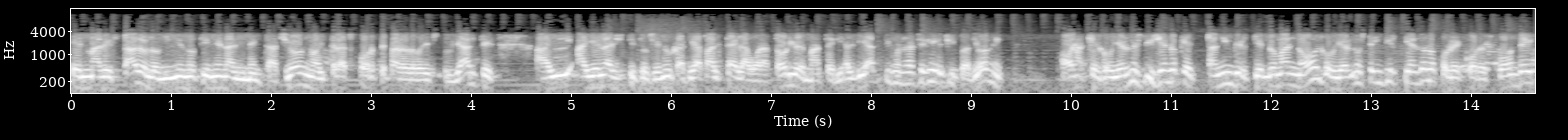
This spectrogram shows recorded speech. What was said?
en mal estado, los niños no tienen alimentación, no hay transporte para los estudiantes, hay, hay en la institución educativa falta de laboratorio, de material didáctico, una serie de situaciones. Ahora, que el gobierno esté diciendo que están invirtiendo más, no, el gobierno está invirtiendo lo que le corresponde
